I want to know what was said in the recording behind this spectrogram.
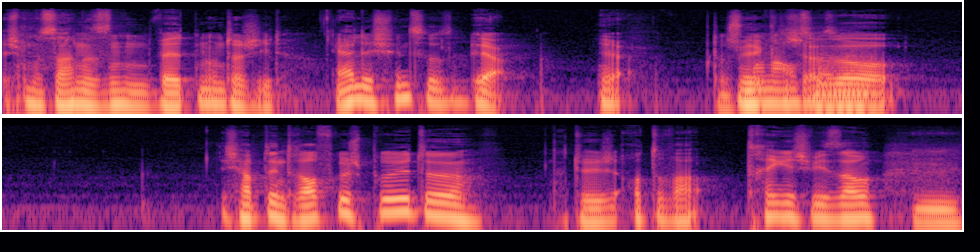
Ich muss sagen, das ist ein Weltenunterschied. Ehrlich, findest du? Ja, ja. Das Wirklich, also ich habe den draufgesprüht, äh, natürlich Auto war dreckig wie Sau, mhm.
